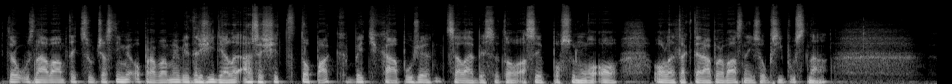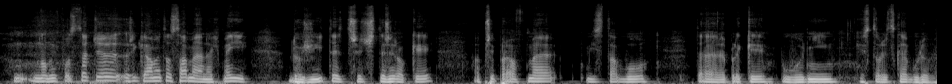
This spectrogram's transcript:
kterou uznávám teď současnými opravami, vydrží déle a řešit to pak, byť chápu, že celé by se to asi posunulo o, o leta, která pro vás nejsou přípustná. No my v podstatě říkáme to samé, nechme ji dožít ty tři, čtyři roky a připravme výstavbu té repliky původní historické budovy.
